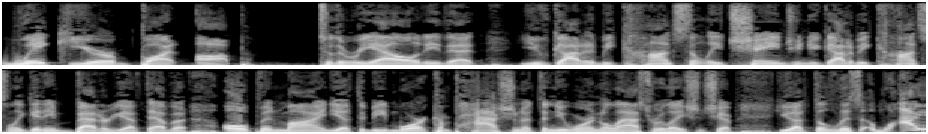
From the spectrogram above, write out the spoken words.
wake your butt up to the reality that you've got to be constantly changing. You've got to be constantly getting better. You have to have an open mind. You have to be more compassionate than you were in the last relationship. You have to listen. Well, I,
